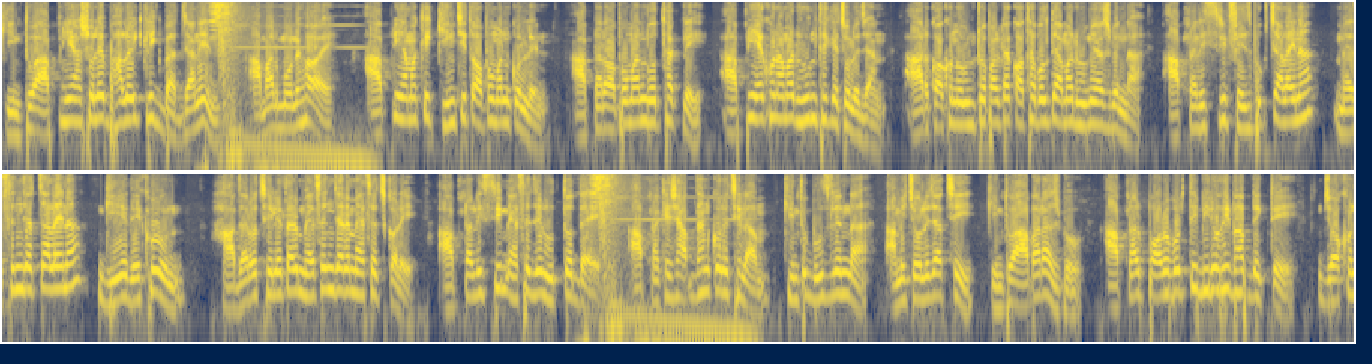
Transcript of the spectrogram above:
কিন্তু আপনি আসলে ভালোই ক্লিকবাজ জানেন? আমার মনে হয় আপনি আমাকে কিঞ্চিত অপমান করলেন। আপনার অপমান বোধ থাকলে আপনি এখন আমার রুম থেকে চলে যান। আর কখনো উল্টোপাল্টা কথা বলতে আমার রুমে আসবেন না। আপনার স্ত্রী ফেসবুক চালায় না মেসেঞ্জার চালায় না? গিয়ে দেখুন, হাজারো ছেলে তার মেসেঞ্জারে মেসেজ করে। আপনার স্ত্রী মেসেজের উত্তর দেয়, আপনাকে সাবধান করেছিলাম, কিন্তু বুঝলেন না, আমি চলে যাচ্ছি, কিন্তু আবার আসব। আপনার পরবর্তী বিরোহী ভাব দেখতে, যখন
